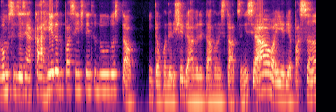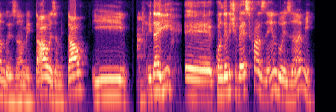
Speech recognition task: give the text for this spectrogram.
vamos dizer assim, a carreira do paciente dentro do, do hospital. Então, quando ele chegava, ele estava no status inicial, aí ele ia passando, exame tal, exame tal. E, e daí, é, quando ele estivesse fazendo o exame,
